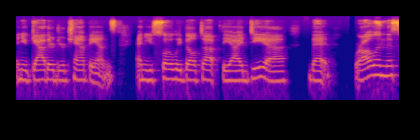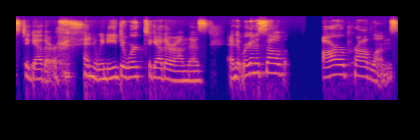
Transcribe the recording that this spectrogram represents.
and you gathered your champions and you slowly built up the idea that we're all in this together and we need to work together on this and that we're going to solve our problems,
